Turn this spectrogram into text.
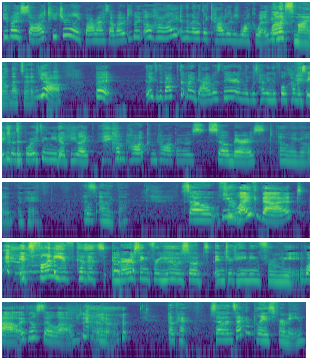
if I saw a teacher like by myself, I would just be like, "Oh hi," and then I would like casually just walk away. Like, or like smile. That's it. yeah, but like the fact that my dad was there and like was having a full conversation was forcing me to be like, "Come talk, come talk." I was so embarrassed. Oh my god. Okay. That's What- I like that. So You like that? it's funny because it's embarrassing for you, so it's entertaining for me. wow, I feel so loved. I know. Okay. So in second place for me,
